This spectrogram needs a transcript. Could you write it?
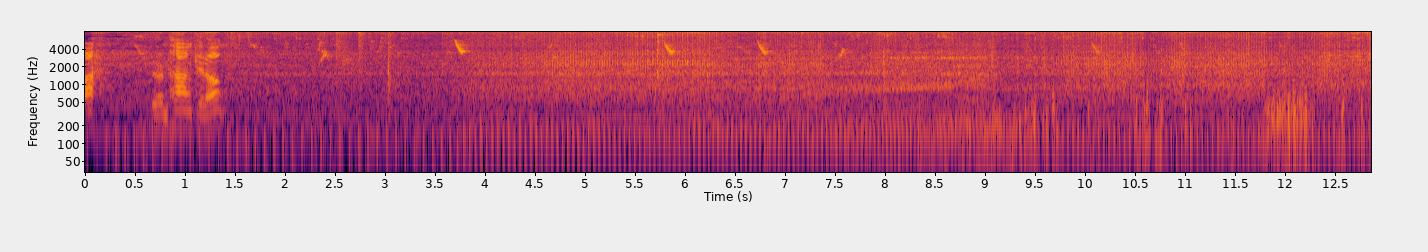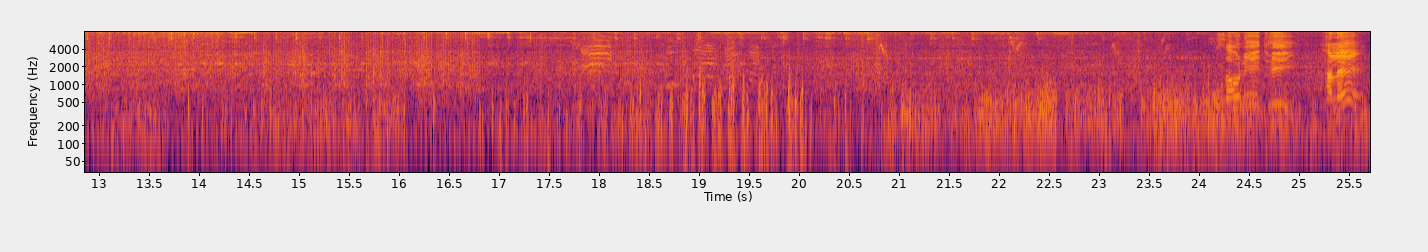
ปเดินทางพี่น้องเสาร์นี้ที่ทะเล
